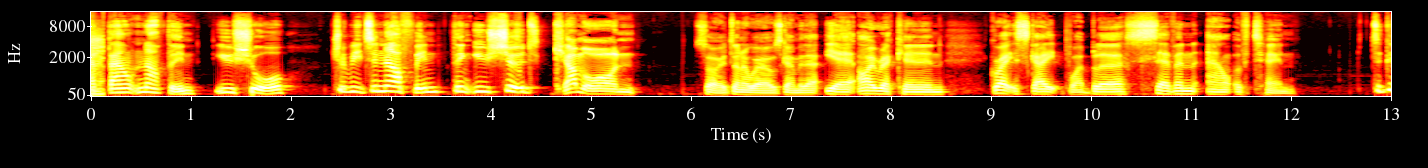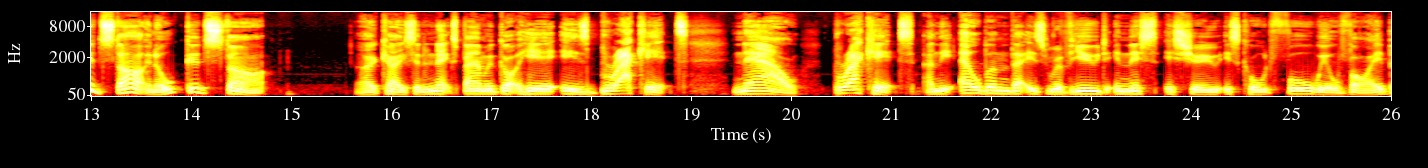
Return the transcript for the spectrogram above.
About nothing? You sure? Tribute to nothing? Think you should? Come on. Sorry, I don't know where I was going with that. Yeah, I reckon Great Escape by Blur, 7 out of 10. It's a good start and all. Good start. Okay, so the next band we've got here is Bracket. Now, Bracket, and the album that is reviewed in this issue is called Four Wheel Vibe.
